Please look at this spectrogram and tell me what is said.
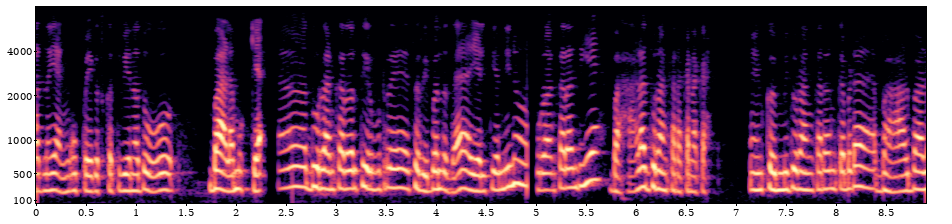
ಅದನ್ನ ಹೆಂಗೆ ಉಪಯೋಗಿಸ್ಕೊತೀವಿ ಅನ್ನೋದು ಭಾಳ ಮುಖ್ಯ. ದುರಂಕಾರದಲ್ಲಿ ತೀರ್ಬಿಟ್ರೆ ಸರಿ ಬಂದದ? ಹೇಳ್ತೀಯ ನೀನು? ದುರಾಂಕಾರ ಅಂದಿಯೇ? ಬಹಳ ದುರಂಕಾರ ಕನಕ ಏನು ಕಮ್ಮಿ ದುರಾಂಕಾರ ಅನ್ಕೋಬೇಡ ಭಾಳ ಭಾಳ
